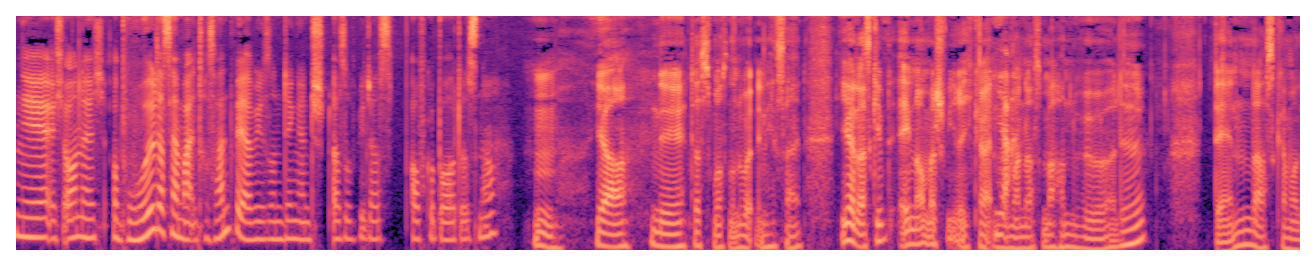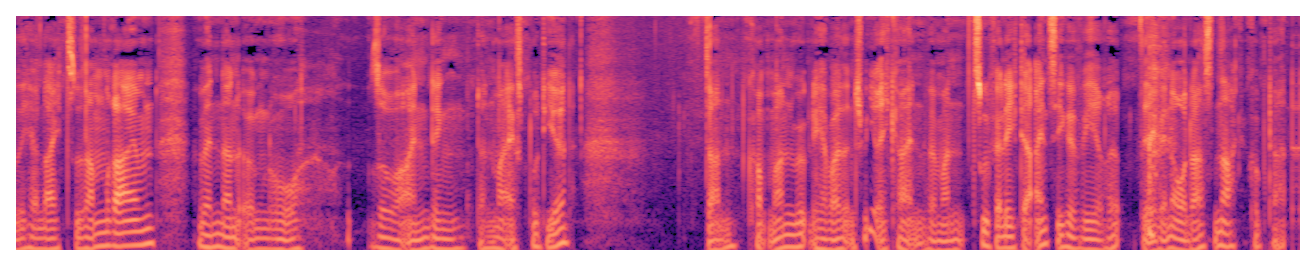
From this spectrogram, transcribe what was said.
Nee, ich auch nicht. Obwohl das ja mal interessant wäre, wie so ein Ding, also wie das aufgebaut ist, ne? Hm. Ja, nee, das muss nun wirklich nicht sein. Ja, das gibt enorme Schwierigkeiten, ja. wenn man das machen würde. Denn das kann man sich ja leicht zusammenreimen, wenn dann irgendwo so ein Ding dann mal explodiert dann kommt man möglicherweise in Schwierigkeiten, wenn man zufällig der Einzige wäre, der genau das nachgeguckt hat.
